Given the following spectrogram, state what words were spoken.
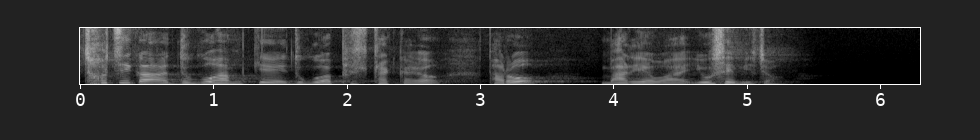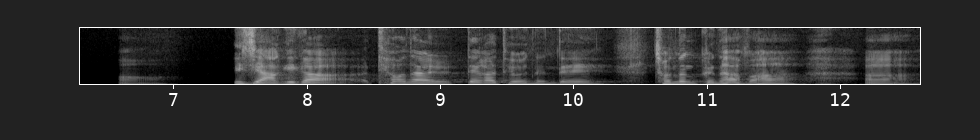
처지가 누구와 함께 누구와 비슷할까요? 바로 마리아와 요셉이죠. 어, 이제 아기가 태어날 때가 되었는데 저는 그나마 아,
